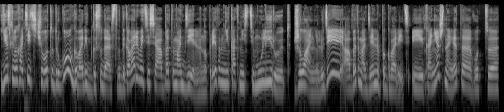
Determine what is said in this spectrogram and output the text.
Если вы хотите чего-то другого, говорит государство, договаривайтесь об этом отдельно, но при этом никак не стимулирует желание людей об этом отдельно поговорить. И, конечно, это вот э,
